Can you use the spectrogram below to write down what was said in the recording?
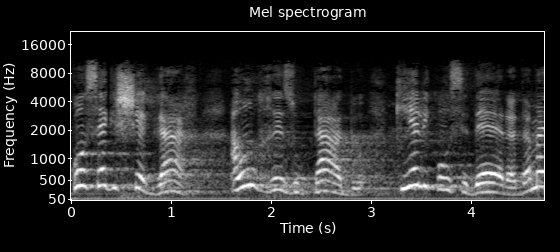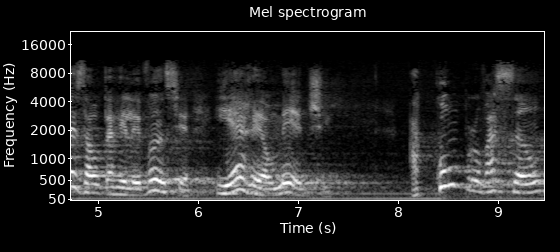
consegue chegar a um resultado que ele considera da mais alta relevância, e é realmente a comprovação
